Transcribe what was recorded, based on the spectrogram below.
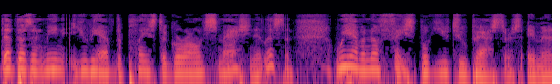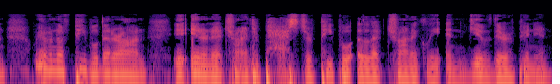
That doesn't mean you have the place to go around smashing it. Listen, we have enough Facebook, YouTube pastors. Amen. We have enough people that are on internet trying to pastor people electronically and give their opinion.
